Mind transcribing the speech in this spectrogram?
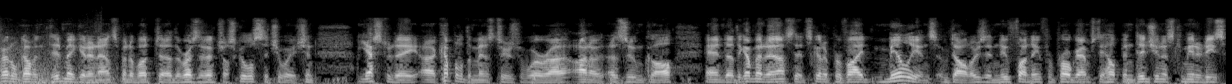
federal government did make an announcement about uh, the residential school situation. Yesterday, a couple of the ministers were uh, on a, a, Zoom call, and uh, the government announced that it's going to provide millions of dollars in new funding for programs to help Indigenous communities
